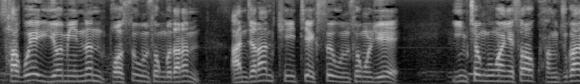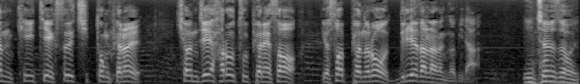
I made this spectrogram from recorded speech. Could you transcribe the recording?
사고의 위험이 있는 버스 운송보다는 안전한 KTX 운송을 위해 인천공항에서 광주 간 KTX 직통편을 현재 하루 두 편에서 여섯 편으로 늘려달라는 겁니다. 인천에서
